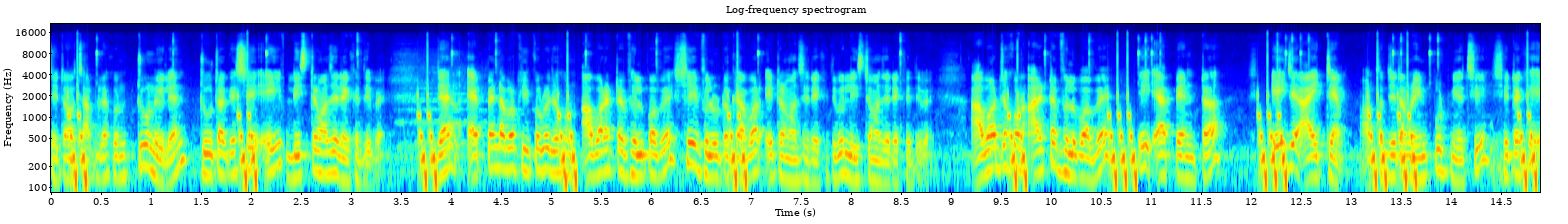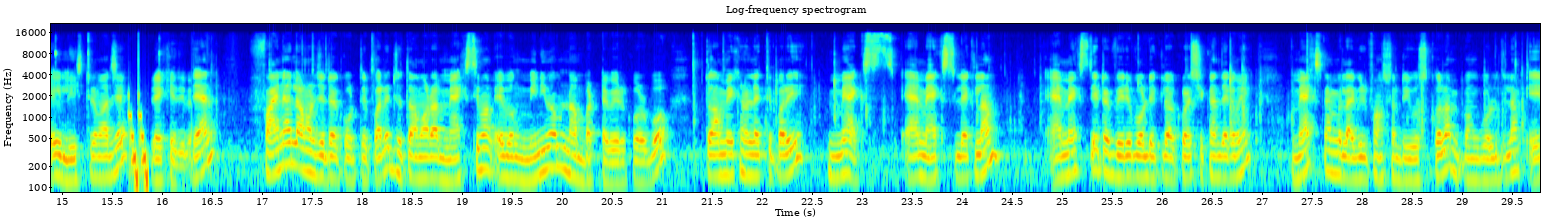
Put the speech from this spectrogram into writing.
সেটা হচ্ছে আপনি যখন টু নিলেন টুটাকে সে এই লিস্টের মাঝে রেখে দিবে। দেন অ্যাপেন্ড আবার কী করবে, যখন আবার একটা ভ্যালু পাবে, সেই ভ্যালুটাকে আবার এটার মাঝে রেখে দিবে লিস্টের মাঝে রেখে দিবে। আবার যখন আরেকটা ভ্যালু পাবে, এই অ্যাপেন্ডটা এই যে আইটেম অর্থাৎ যেটা আমরা ইনপুট নিয়েছি, সেটাকে এই লিস্টের মাঝে রেখে দিবে। দেন ফাইনালি আমরা যেটা করতে পারি, যেহেতু আমরা ম্যাক্সিমাম এবং মিনিমাম নাম্বারটা বের করব, তো আমি এখানে লিখতে পারি ম্যাক্স এম এক্স লিখলাম এম এক্স দিয়ে একটা ভেরিয়েবল ডিক্লেয়ার করে সেখান থেকে আমি ম্যাক্স নামে লাইব্রেরি ফাংশনটা ইউজ করলাম এবং বলে দিলাম এ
